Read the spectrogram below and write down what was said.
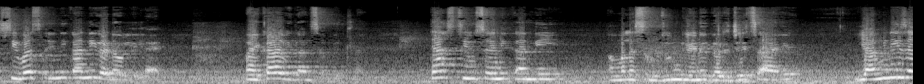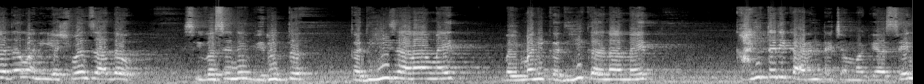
शिवसैनिकांनी घडवलेला आहे. बायकाळा विधानसभा त्याच शिवसैनिकांनी आम्हाला समजून घेणं गरजेचं आहे. यामिनी जाधव आणि यशवंत जाधव शिवसेनेविरुद्ध कधीही जाणार नाहीत बैमानी कधीही करणार नाहीत. काहीतरी कारण त्याच्यामागे असेल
